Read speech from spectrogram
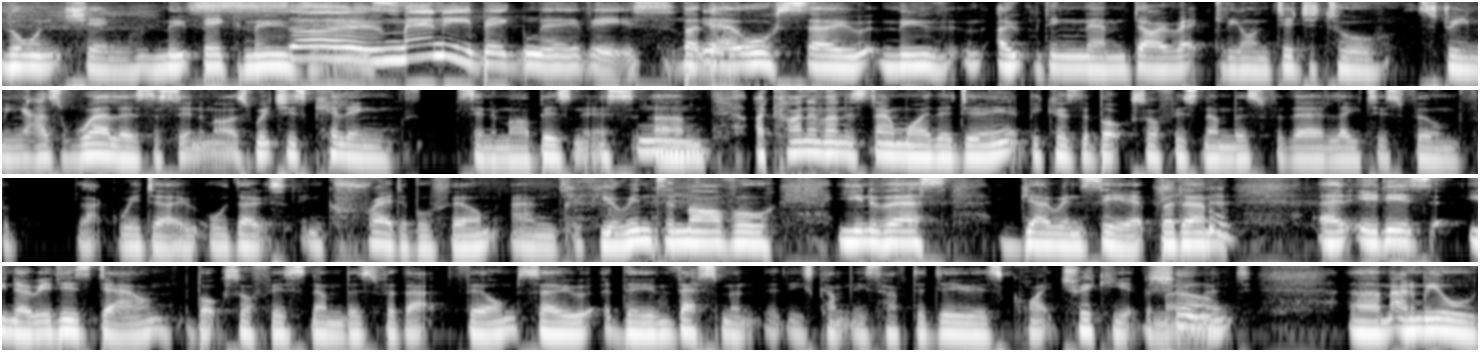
launching mo- big movies So many big movies. but Yeah. they're also move, opening them directly on digital streaming as well as the cinemas, which is killing cinema business. Mm. Um, I kind of understand why they're doing it because the box office numbers for their latest film for Black Widow, although it's an incredible film, and if you're into Marvel universe, go and see it. But um, uh, it is, you know, it is down the box office numbers for that film. So the investment that these companies have to do is quite tricky at the Sure. moment. Um, and we all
